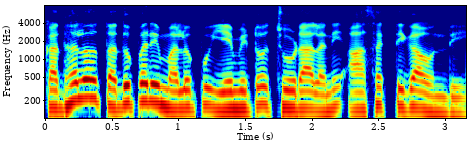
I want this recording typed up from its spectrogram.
కథలో తదుపరి మలుపు ఏమిటో చూడాలని ఆసక్తిగా ఉంది.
